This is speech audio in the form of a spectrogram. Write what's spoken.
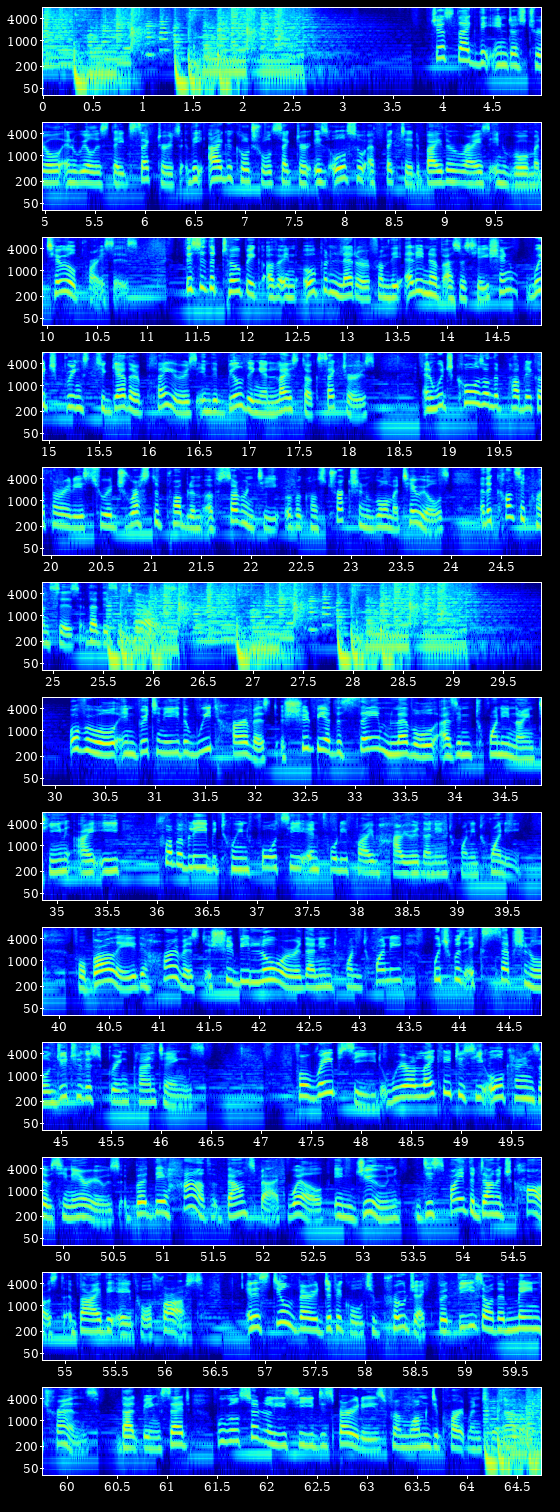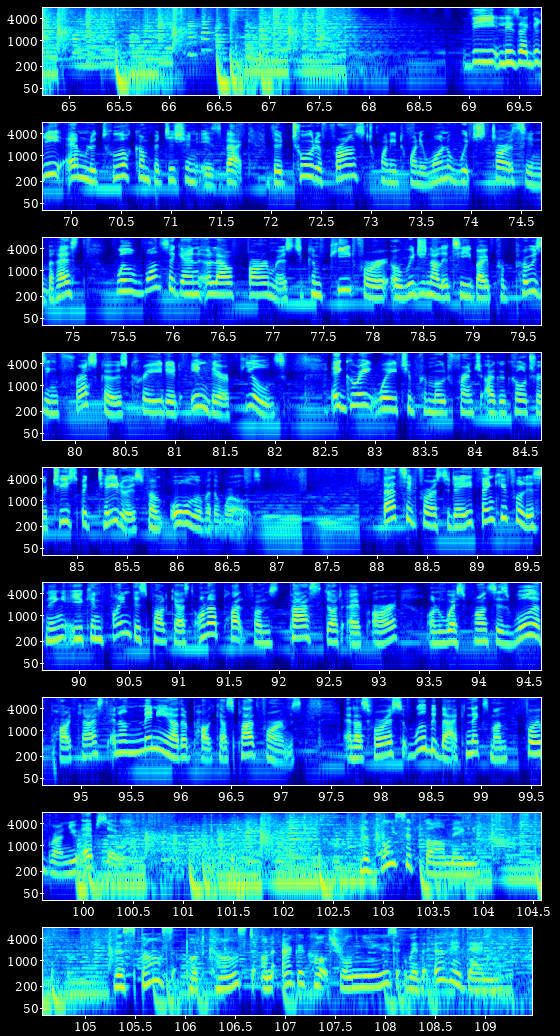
Just like the industrial and real estate sectors, the agricultural sector is also affected by the rise in raw material prices. This is the topic of an open letter from the Elinov Association, which brings together players in the building and livestock sectors, and which calls on the public authorities to address the problem of sovereignty over construction raw materials and the consequences that this entails. Overall, in Brittany, the wheat harvest should be at the same level as in 2019, i.e., probably between 40 and 45 higher than in 2020. For barley, the harvest should be lower than in 2020, which was exceptional due to the spring plantings. For rapeseed, we are likely to see all kinds of scenarios, but they have bounced back well in June despite the damage caused by the April frost. It is still very difficult to project, but these are the main trends. That being said, we will certainly see disparities from one department to another. The Les Agris Aiment le Tour competition is back. The Tour de France 2021, which starts in Brest, will once again allow farmers to compete for originality by proposing frescoes created in their fields a great way to promote French agriculture to spectators from all over the world. That's it for us today. Thank you for listening. You can find this podcast on our platforms pass.fr, on Ouest-France's of Podcast, and on many other podcast platforms. And as for us, we'll be back next month for a brand new episode. The Voice of Farming. The SPACE podcast on agricultural news with Eureden.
